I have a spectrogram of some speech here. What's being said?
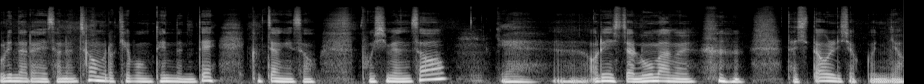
우리나라에서는 처음으로 개봉됐는데 극장에서 보시면서 예, 어, 어린 시절 로망을 다시 떠올리셨군요.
